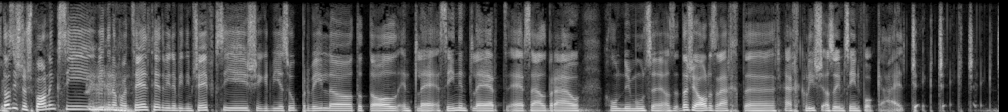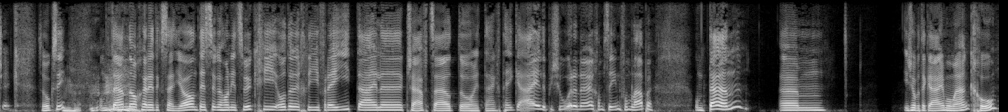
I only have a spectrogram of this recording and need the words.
Und das ist noch spannend gewesen, wie er nachher erzählt hat, wie er bei dem Chef war, irgendwie eine super Villa, total entleert, sinnentleert, er selber auch, kommt nicht mehr raus. Also das ist ja alles recht, äh, recht klischee, also im Sinne von geil, check, check, check, check. So gewesen. Und dann nachher hat er gesagt, ja, und deswegen habe ich jetzt wirklich, oder, ein bisschen frei einteilen, Geschäftsauto. Und ich dachte, hey geil, du bist am Sinn vom Leben. Und dann ähm, ist aber der geile Moment gekommen.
